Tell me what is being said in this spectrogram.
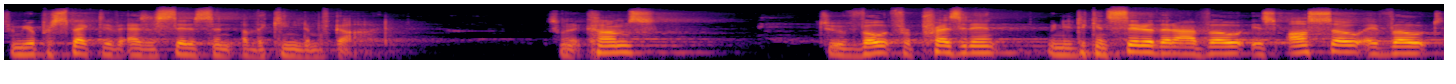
from your perspective as a citizen of the kingdom of God. So when it comes to a vote for president, we need to consider that our vote is also a vote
